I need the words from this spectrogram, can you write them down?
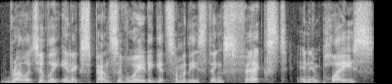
relatively inexpensive way to get some of these things fixed and in place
